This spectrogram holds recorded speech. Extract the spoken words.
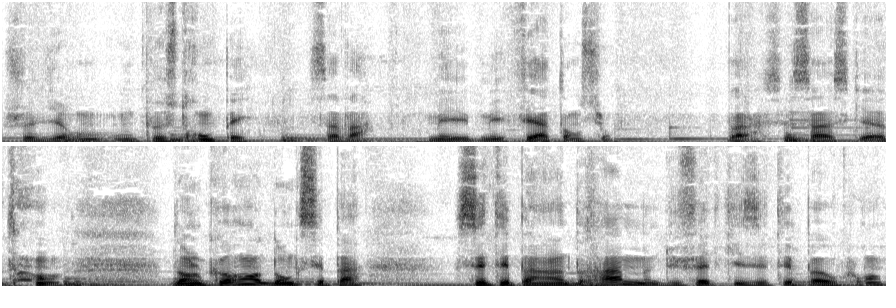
Je veux dire, on, peut se tromper, ça va. Mais, mais fais attention. Voilà, c'est ça ce qu'il y a dans, le Coran. Donc c'est pas, c'était pas un drame du fait qu'ils n'étaient pas au courant,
